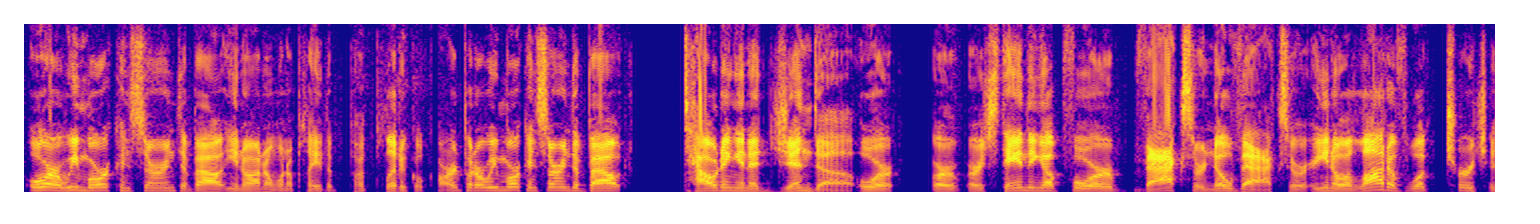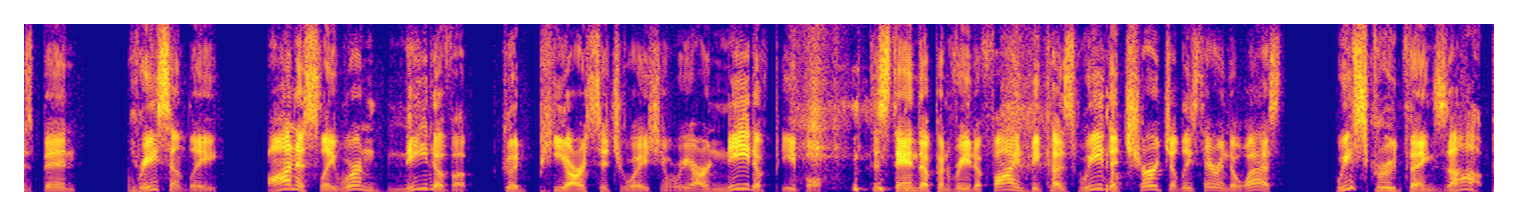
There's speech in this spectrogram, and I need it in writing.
or are we more concerned about you know i don't want to play the p- political card but are we more concerned about touting an agenda or or or standing up for vax or no vax or you know a lot of what church has been Yeah. recently honestly we're in need of a good PR situation we are in need of people to stand up and redefine because we, the Yeah. church, at least here in the West, we screwed things up.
